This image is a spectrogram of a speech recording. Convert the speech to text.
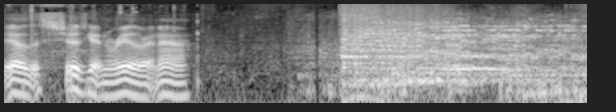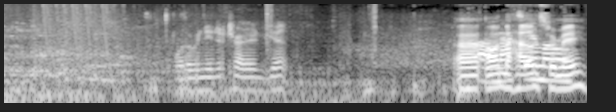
Yo, this shit is getting real right now. What do we need to try to get? Uh, on the max house for me.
